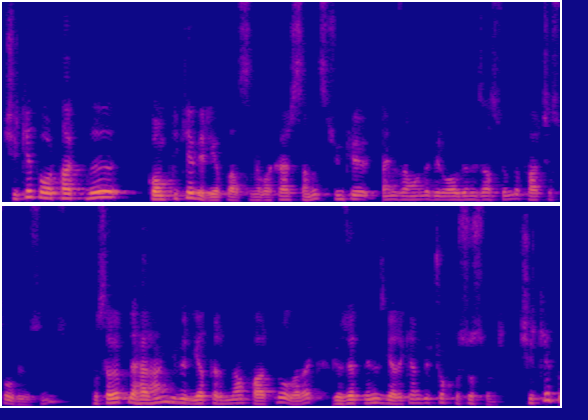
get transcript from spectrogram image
Şirket ortaklığı komplike bir yapı aslına bakarsanız. Çünkü aynı zamanda bir organizasyonun da parçası oluyorsunuz. Bu sebeple herhangi bir yatırımdan farklı olarak gözetmeniz gereken birçok husus var. Şirket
